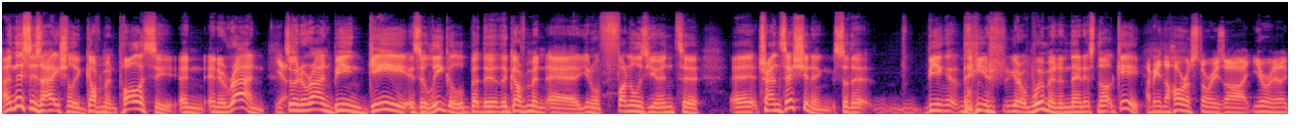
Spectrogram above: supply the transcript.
And this is actually government policy in, in Iran. Yes. So in Iran, being gay is illegal, but the, the government uh, you know funnels you into uh, transitioning so that being a, you're, you're a woman and then it's not gay. I mean, the horror stories are you're a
